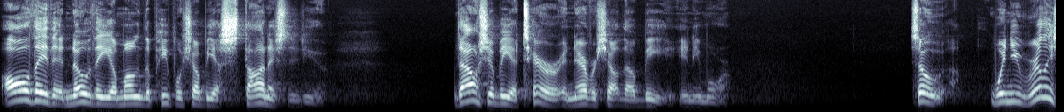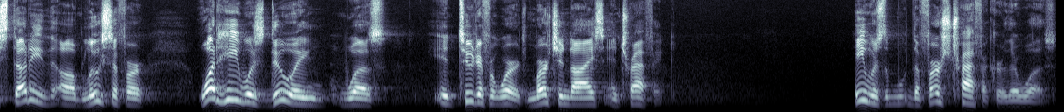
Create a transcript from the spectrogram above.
All they that know thee among the people shall be astonished at you. Thou shalt be a terror, and never shalt thou be anymore. So, when you really study uh, Lucifer, what he was doing was in two different words merchandise and traffic. He was the first trafficker there was.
